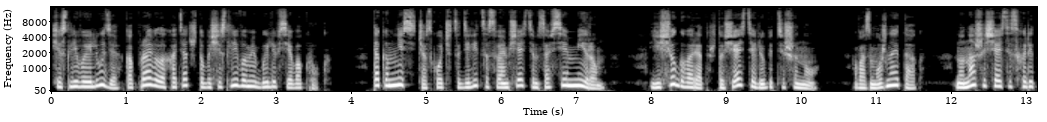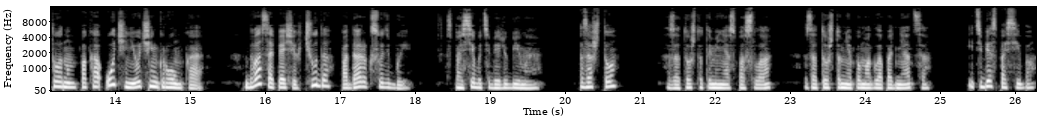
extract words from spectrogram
Счастливые люди, как правило, хотят, чтобы счастливыми были все вокруг. Так и мне сейчас хочется делиться своим счастьем со всем миром. Еще говорят, что счастье любит тишину. Возможно и так. Но наше счастье с Харитоном пока очень и очень громкое. Два сопящих чуда — подарок судьбы. Спасибо тебе, любимая. За что? За то, что ты меня спасла, за то, что мне помогла подняться. И тебе спасибо.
